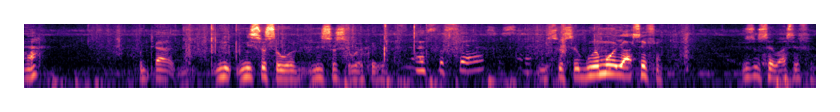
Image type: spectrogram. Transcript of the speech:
Ha? Uta ni so so ni so soso wo kele. so soso. Ni so so. mo ya sefen. Ni soso wa sefen.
